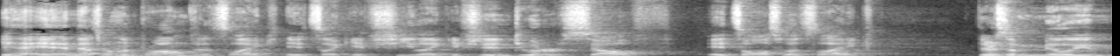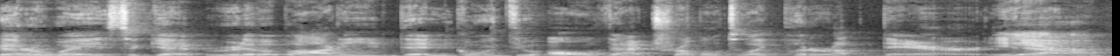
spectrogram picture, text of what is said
and, and that's one of the problems. That it's like it's like if she like if she didn't do it herself, it's also it's like there's a million better ways to get rid of a body than going through all of that trouble to like put her up there. You Yeah. know,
